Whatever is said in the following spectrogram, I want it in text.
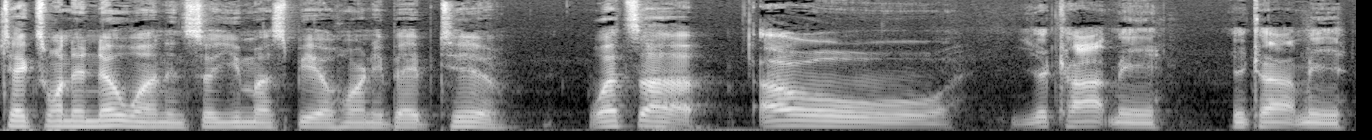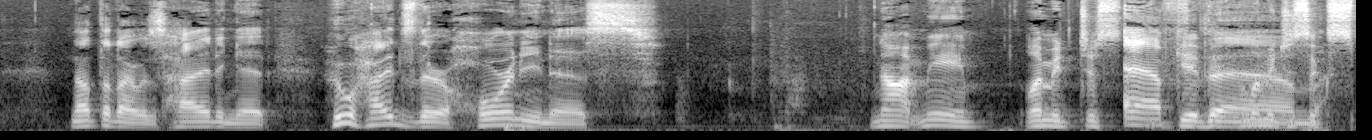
Takes one to know one, and so you must be a horny babe too. What's up? Oh, you caught me. You caught me. Not that I was hiding it. Who hides their horniness? Not me. Let me just F give. Let me just ex-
